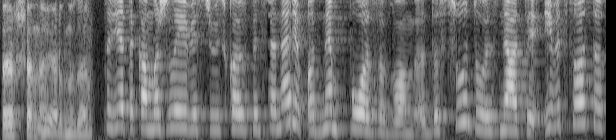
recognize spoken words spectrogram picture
Совершенно вірно, так. Да. То є така можливість у військових пенсіонерів одним позовом до суду зняти і відсоток,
